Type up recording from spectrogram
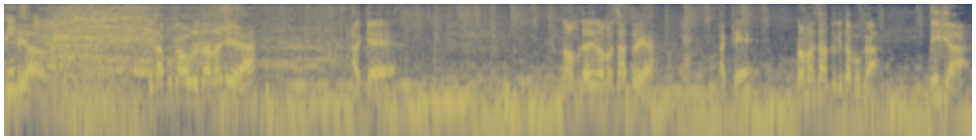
Insya Deal. Kita buka urutan aja ya. Oke. Nomor dari nomor satu ya? Ya. Oke. Nomor satu kita buka. Tiga,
